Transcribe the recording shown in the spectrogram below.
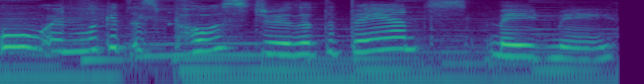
Oh, and look at this poster that the band made me.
